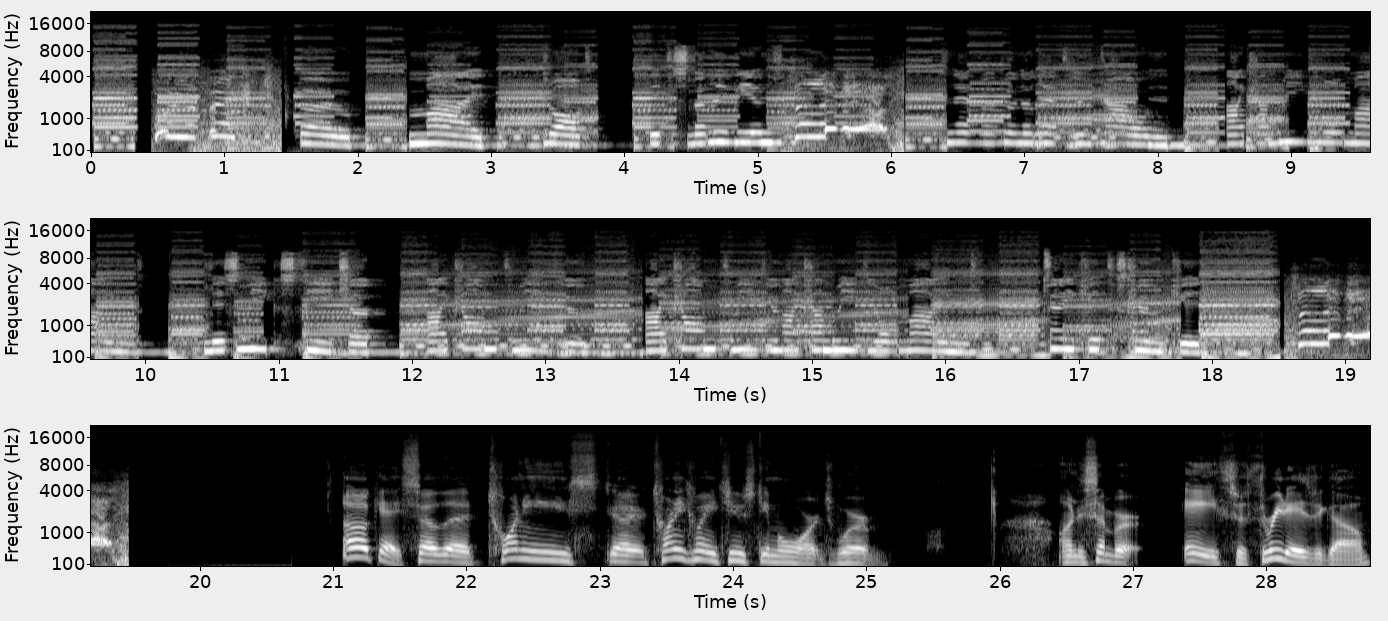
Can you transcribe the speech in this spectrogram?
What do you think? Oh my god. It's Meridian's Never gonna let you down. I can read your mind. This week's feature. I can't read you. I can't read you. I can read your mind. Take it, Kookie. Okay, so the 20, uh, 2022 Steam Awards were on December 8th, so three days ago.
